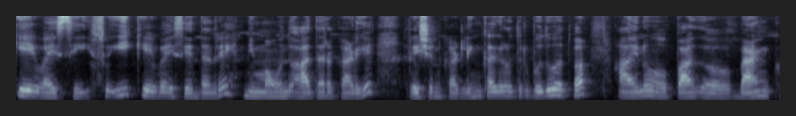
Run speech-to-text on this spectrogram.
K Y C, so E K Y C ಅಂತಂದರೆ ನಿಮ್ಮ ಒಂದು ಆಧಾರ್ ಕಾರ್ಡ್ಗೆ ರೇಷನ್ ಕಾರ್ಡ್ ಲಿಂಕ್ ಆಗಿರೋದಿರ್ಬೋದು ಅಥವಾ ಏನೋ ಪಾ ಬ್ಯಾಂಕ್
